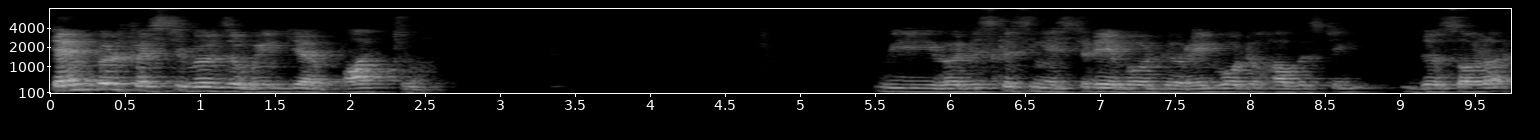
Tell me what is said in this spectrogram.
Temple Festivals of India Part 2. We were discussing yesterday about the rainwater harvesting, the solar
